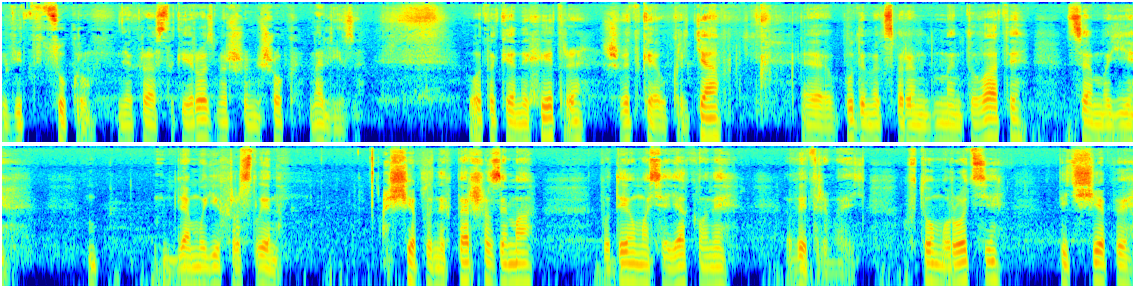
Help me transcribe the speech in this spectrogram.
від цукру. Якраз такий розмір, що мішок налізе. Отаке нехитре, швидке укриття. Е, Будемо експериментувати. Це мої для моїх рослин щеплених перша зима. Подивимося, як вони витримають. В тому році підщепи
